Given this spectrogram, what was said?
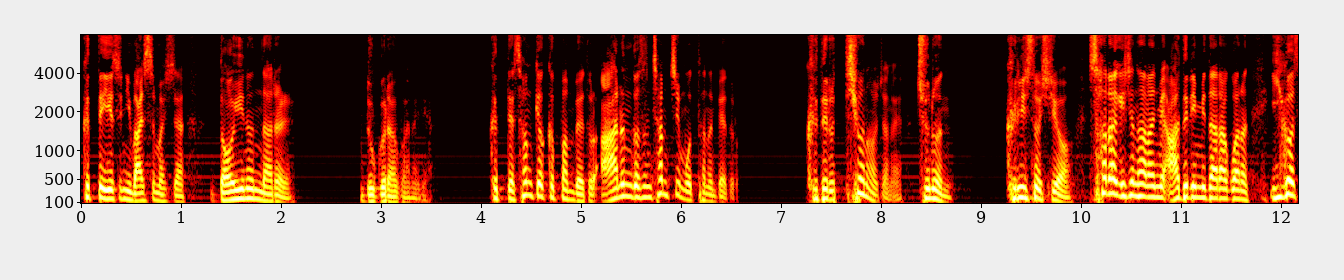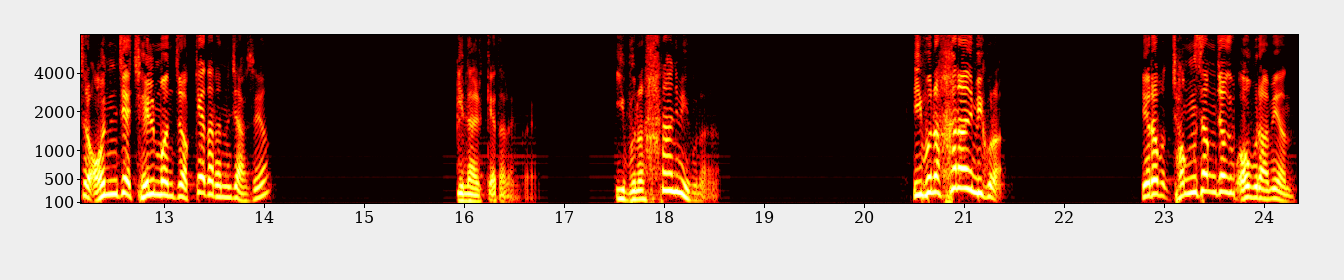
그때 예수님이 말씀하시잖아. 너희는 나를 누구라고 하느냐? 그때 성격 급한 베드로, 아는 것은 참지 못하는 베드로. 그대로 튀어나오잖아요. 주는 그리스도시여 살아계신 하나님의 아들입니다라고 하는 이것을 언제 제일 먼저 깨달았는지 아세요? 이날 깨달은 거예요. 이분은 하나님이구나. 이분은 하나님이구나. 여러분 정상적인 어부라면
